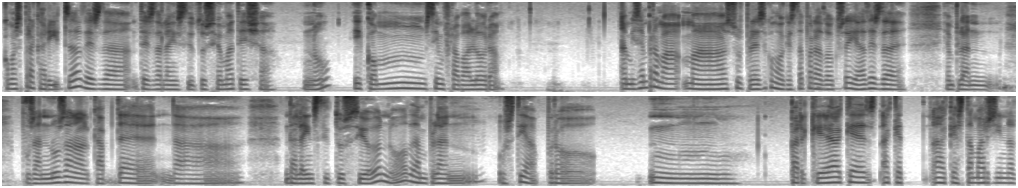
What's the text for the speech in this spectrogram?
com es precaritza des de, des de la institució mateixa, no? I com s'infravalora. A mi sempre m'ha- sorprès com aquesta paradoxa ja des de, en plan, posant-nos en el cap de, de, de la institució, no? D'en plan, hòstia, però mm, per què aquest, aquest, aquesta margina,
